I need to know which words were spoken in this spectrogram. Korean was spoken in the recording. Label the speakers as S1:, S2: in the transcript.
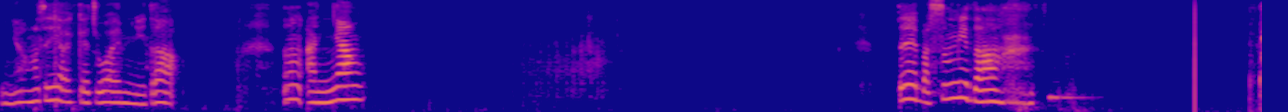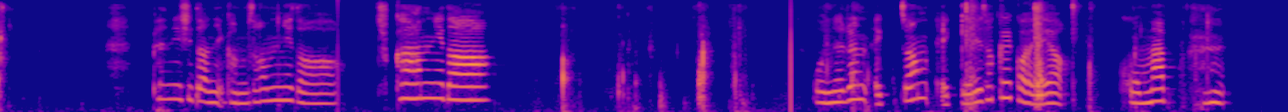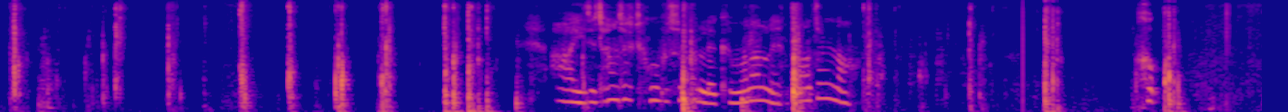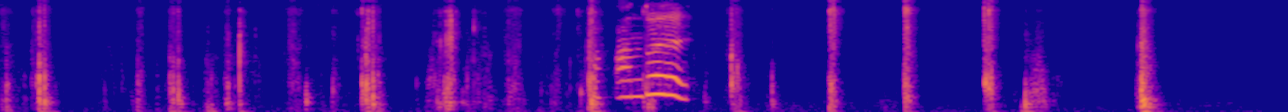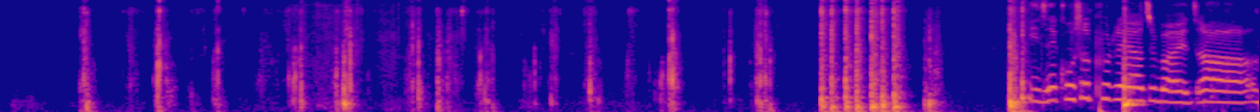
S1: 안녕하세요, 알게좋아입니다. 응, 안녕. 네, 맞습니다. 팬이시다니 감사합니다. 축하합니다. 오늘은 액점, 액계를 섞을 거예요. 고맙. 이제 청구 쓸래. 그만할래. 짜증나. 흡. 아, 안 돼! 이제 코스프레 하지 말자.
